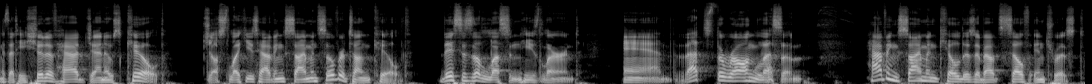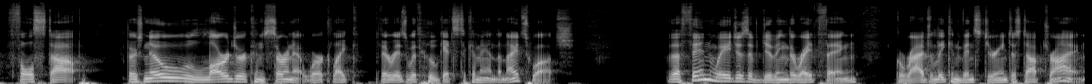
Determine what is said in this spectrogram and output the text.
is that he should have had Janos killed, just like he's having Symon Silvertongue killed. This is a lesson he's learned, and that's the wrong lesson. Having Symon killed is about self interest, full stop. There's no larger concern at work like there is with who gets to command the Night's Watch. The thin wages of doing the right thing gradually convince Tyrion to stop trying.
